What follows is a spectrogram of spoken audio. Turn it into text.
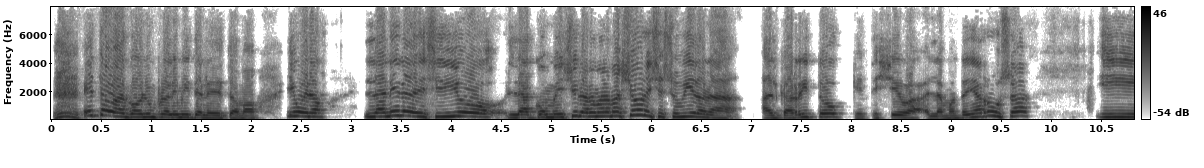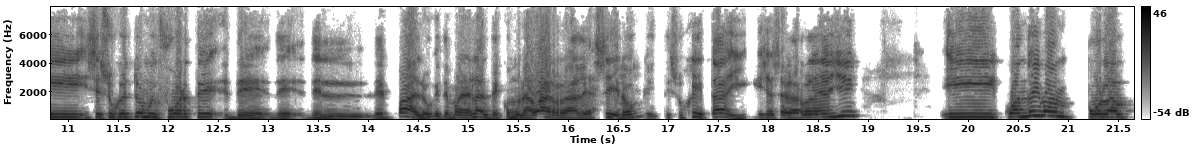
Estaba con un problemita en el estómago. Y bueno, la nena decidió, la convenció la hermana mayor y se subieron al carrito que te lleva a la montaña rusa y se sujetó muy fuerte del, palo que te pone adelante, es como una barra de acero que te sujeta y ella se agarró de allí. Y cuando iban por la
